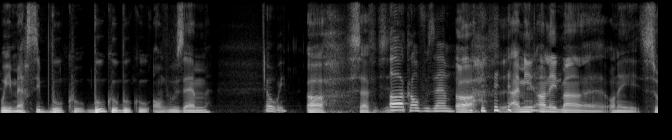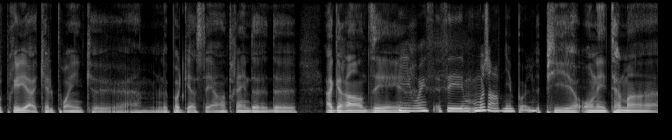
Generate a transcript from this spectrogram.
Oui, merci beaucoup. Beaucoup, beaucoup. On vous aime. Oh oui. Oh, ça. Oh, qu'on vous aime. Oh, I mean, honnêtement, euh, on est surpris à quel point que euh, le podcast est en train de, de agrandir. C'est-. Moi, j'en reviens pas, là. Puis euh, on est tellement. euh,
